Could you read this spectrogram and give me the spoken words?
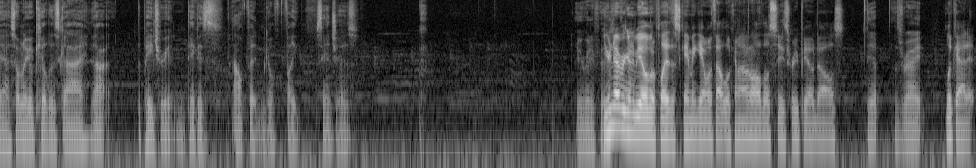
yeah, so I'm gonna go kill this guy, uh, the Patriot, and take his outfit and go fight Sanchez. Are you ready for this? You're never gonna be able to play this game again without looking at all those C3PO dolls. Yep, that's right. Look at it.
